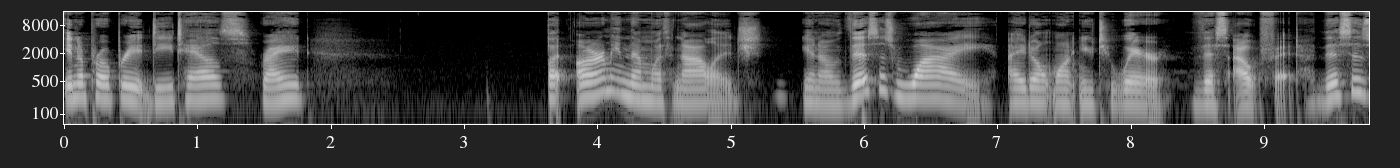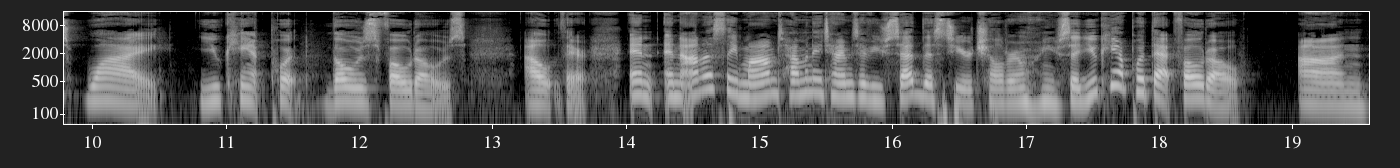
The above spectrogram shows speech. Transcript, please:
inappropriate details, right? But arming them with knowledge you know, this is why I don't want you to wear this outfit. This is why you can't put those photos out there. And and honestly, moms, how many times have you said this to your children when you said you can't put that photo on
